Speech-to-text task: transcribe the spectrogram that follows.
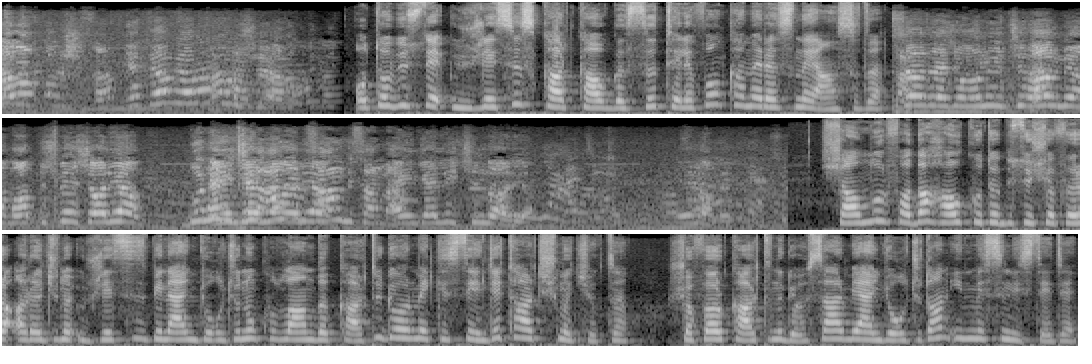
Yalan konuşursan. Yeter yalan konuşuyor. Otobüste ücretsiz kart kavgası telefon kamerasına yansıdı. Sadece onun için almıyorum. 65 alıyorum. Bunun için sen almıyorsan ben? Engelli için de alıyorum. İyi abi. Şanlıurfa'da halk otobüsü şoförü aracına ücretsiz binen yolcunun kullandığı kartı görmek isteyince tartışma çıktı. Şoför kartını göstermeyen yolcudan inmesini istedi.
